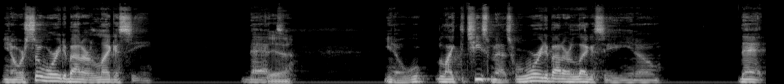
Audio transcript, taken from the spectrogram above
you know we're so worried about our legacy that yeah. you know like the chiefs mess we're worried about our legacy you know that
